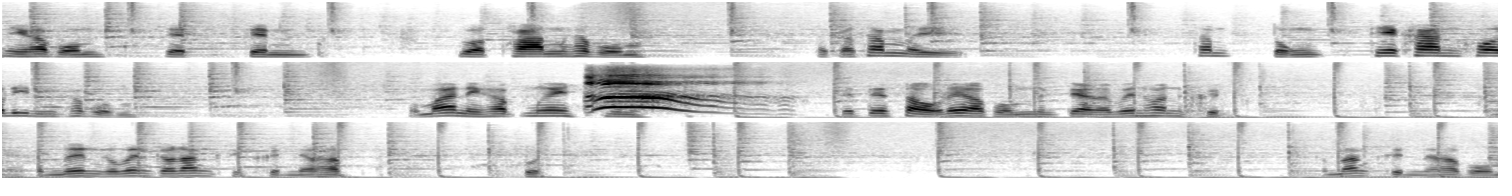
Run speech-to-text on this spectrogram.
นี่ครับผมเสร็จเส้นลวดพันครับผมแล้วก็ทำไอ้ทำตรงเทข้านข้อดินครับผมประมาณนี้ครับเมื่อยนี่เตะเตะเสาได้ครับผมถึงแต่ละเว้นห้อนขึ้นเนี่ยสำเร็จก็เว้นกำลังสิขึ้นแล้วครับขุดกำลังขึ้นนะครับผม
